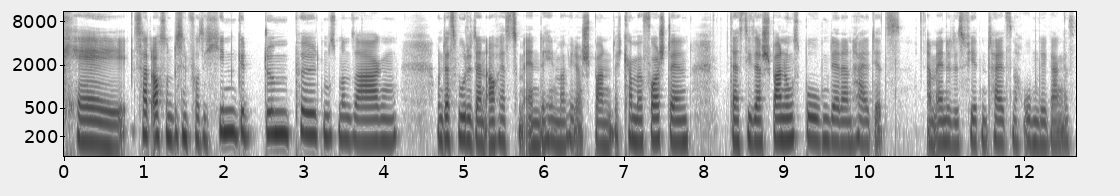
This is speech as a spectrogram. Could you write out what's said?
okay. Es hat auch so ein bisschen vor sich hingedümpelt, muss man sagen. Und das wurde dann auch erst zum Ende hin mal wieder spannend. Ich kann mir vorstellen, dass dieser Spannungsbogen, der dann halt jetzt am Ende des vierten Teils nach oben gegangen ist,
